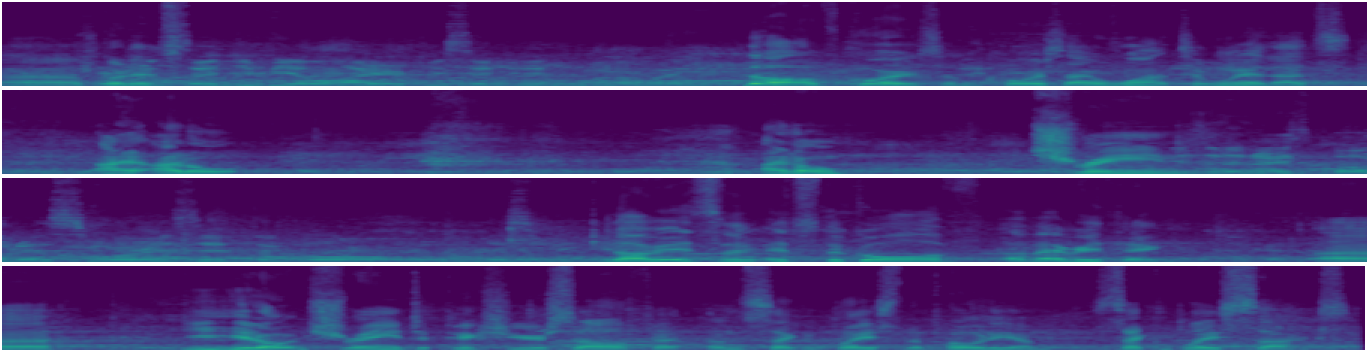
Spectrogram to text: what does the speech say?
uh, but it's said you'd be a liar if you said you didn't want to win. no, of course, of course, I want to win. That's I, I don't I don't train. Is it a nice bonus or is it the goal this weekend? No, it's the, it's the goal of, of everything. Uh, you, you don't train to picture yourself on second place in the podium. Second place sucks.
